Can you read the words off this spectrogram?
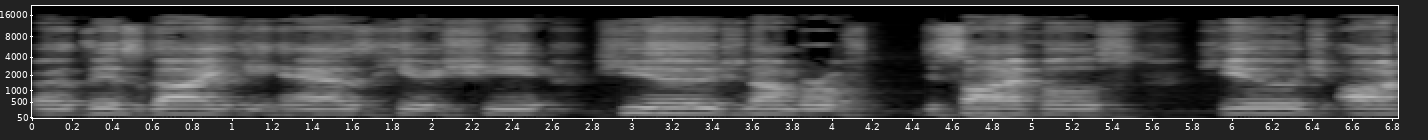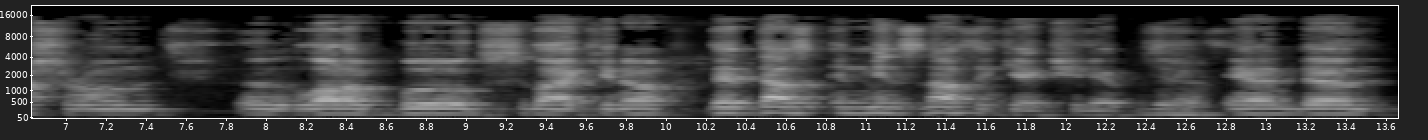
uh, this guy he has he or she huge number of disciples huge ashram a lot of books like you know that does it means nothing actually. Yeah. and um,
